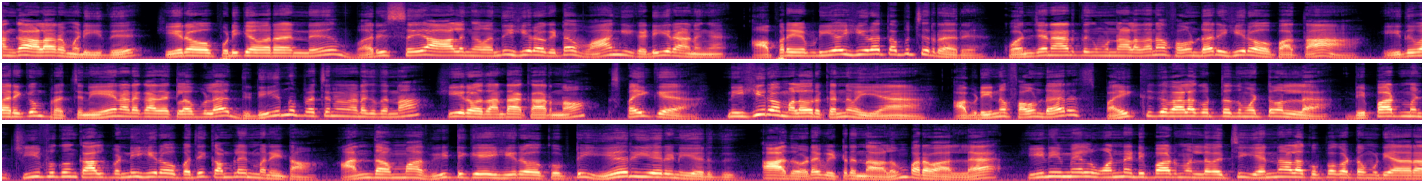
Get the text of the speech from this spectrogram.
அங்கே அலாரம் அடிக்குது. ஹீரோவை பிடிக்க வரன்னு வரிசையாக ஆளுங்க வந்து ஹீரோ கிட்ட வாங்கி கடிக்கிறானுங்க. அப்புறம் எப்படியோ ஹீரோ தப்பிச்சிடுறாரு. கொஞ்ச நேரத்துக்கு முன்னால தானே ஃபவுண்டர் ஹீரோவை பார்த்தான். இது வரைக்கும் பிரச்சனையே நடக்காத கிளப்ல திடீர்னு பிரச்சனை நடக்குதுன்னா ஹீரோ தாண்டா காரணம். ஸ்பைக்கு நீ ஹீரோ மேல ஒரு கண்ணு வையேன். அப்படின்னு ஃபவுண்டர் ஸ்பைக்குக்கு வேலை கொடுத்தது மட்டும் இல்ல டிபார்ட்மெண்ட் சீஃபுக்கும் கால் பண்ணி ஹீரோவை பத்தி கம்ப்ளைண்ட் பண்ணிட்டான். அந்த அம்மா வீட்டுக்கே ஹீரோவை கூப்பிட்டு ஏறு ஏறுன்னு ஏறுது. அதோட விட்டுருந்தாலும் பரவாயில்ல. இனிமேல் ஒன்ன டிபார்ட்மெண்ட்ல வச்சு என்னால குப்பை கொட்ட முடியாதரா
